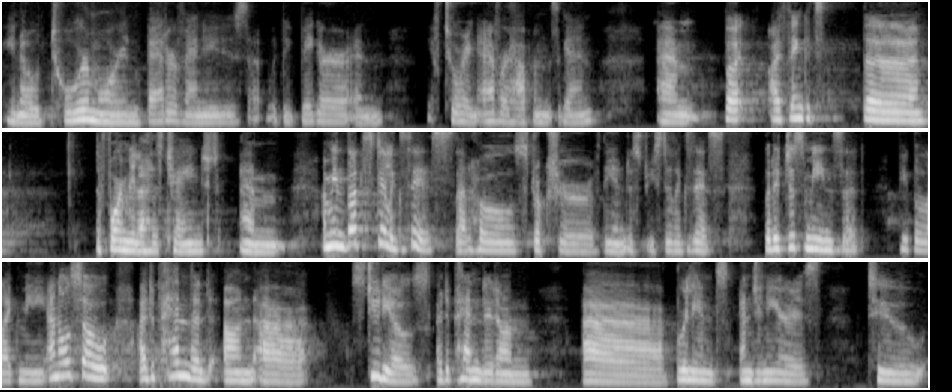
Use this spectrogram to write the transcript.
you know, tour more in better venues that would be bigger and if touring ever happens again. Um, but I think it's the the formula has changed. Um, I mean, that still exists. That whole structure of the industry still exists, but it just means that people like me, and also I depended on uh, studios. I depended on uh, brilliant engineers to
